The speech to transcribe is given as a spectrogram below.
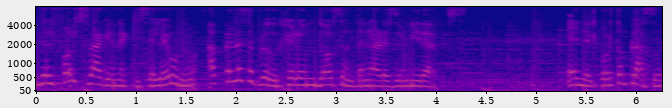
Del Volkswagen XL1 apenas se produjeron dos centenares de unidades. En el corto plazo,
